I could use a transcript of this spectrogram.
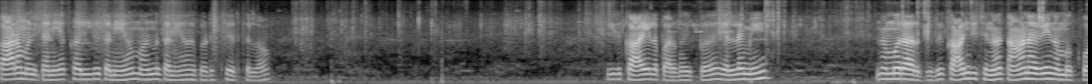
காரமணி தனியாக கல் தனியாக மண் தனியாக படித்து எடுத்துடலாம். இது காயில் பாருங்கள் இப்போ எல்லாமே நம்மராக இருக்குது. காஞ்சிச்சுன்னா தானாகவே நம்ம கொ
